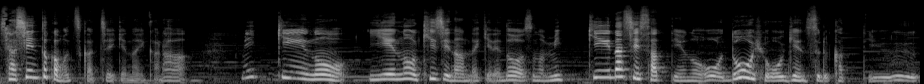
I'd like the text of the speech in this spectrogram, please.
写真とかも使っちゃいけないからミッキーの家の記事なんだけれどそのミッキーらしさっていうのをどう表現するかっていう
